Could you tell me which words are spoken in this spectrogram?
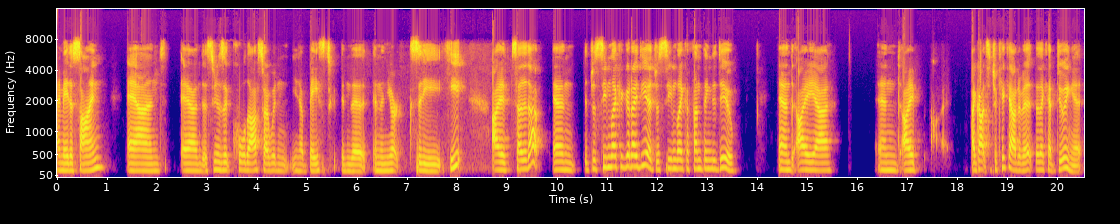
I made a sign, and and as soon as it cooled off, so I wouldn't you know baste in the in the New York City heat, I set it up, and it just seemed like a good idea. It just seemed like a fun thing to do, and I uh, and I I got such a kick out of it that I kept doing it.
